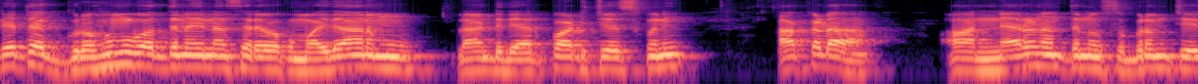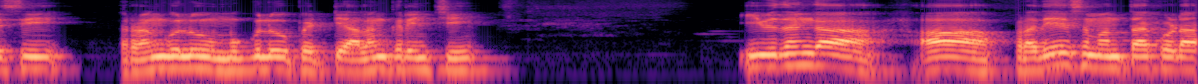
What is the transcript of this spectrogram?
లేదా గృహము వద్దనైనా సరే ఒక మైదానము లాంటిది ఏర్పాటు చేసుకొని అక్కడ ఆ నేలనంతను శుభ్రం చేసి రంగులు ముగ్గులు పెట్టి అలంకరించి ఈ విధంగా ఆ ప్రదేశం అంతా కూడా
